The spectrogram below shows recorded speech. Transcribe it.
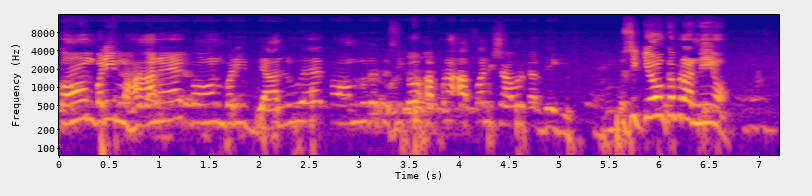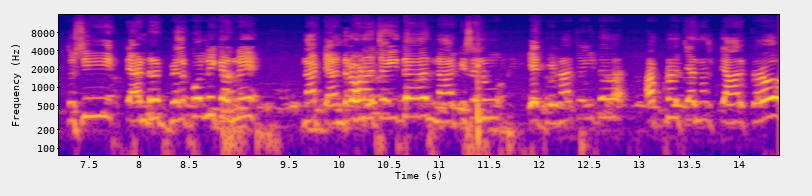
ਕੌਮ ਬੜੀ ਮਹਾਨ ਹੈ, ਕੌਮ ਬੜੀ ਦਿਆਲੂ ਹੈ, ਕੌਮ ਨੂੰ ਤਾਂ ਤੁਸੀਂ ਕਹੋ ਆਪਣਾ ਆਪਾ ਨਿਸ਼ਾਵਰ ਕਰ ਦੇਗੀ। ਤੁਸੀਂ ਕਿਉਂ ਘਬਰਾਨੇ ਹੋ? ਤੁਸੀਂ ਟੈਂਡਰ ਬਿਲਕੁਲ ਨਹੀਂ ਕਰਨੇ। ਨਾ ਟੈਂਡਰ ਹੋਣਾ ਚਾਹੀਦਾ, ਨਾ ਕਿਸੇ ਨੂੰ ਇਹ ਦੇਣਾ ਚਾਹੀਦਾ। ਆਪਣਾ ਚੈਨਲ ਤਿਆਰ ਕਰੋ।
